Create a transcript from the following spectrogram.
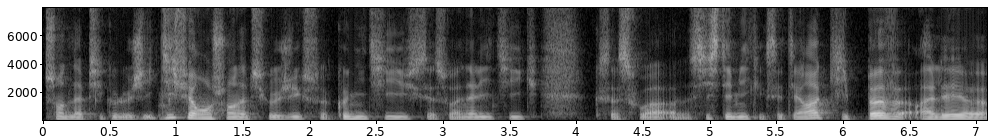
le champ de la psychologie, différents champs de la psychologie, que ce soit cognitif, que ce soit analytique, que ce soit euh, systémique, etc., qui peuvent aller euh,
